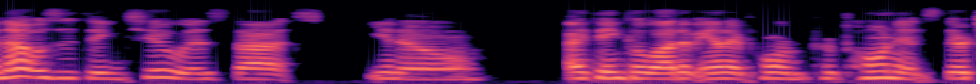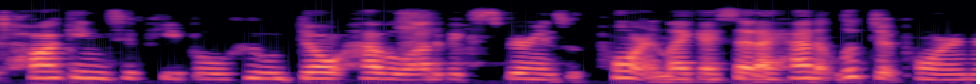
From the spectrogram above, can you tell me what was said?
And that was the thing too, is that, you know, I think a lot of anti-porn proponents, they're talking to people who don't have a lot of experience with porn. Like I said, I hadn't looked at porn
